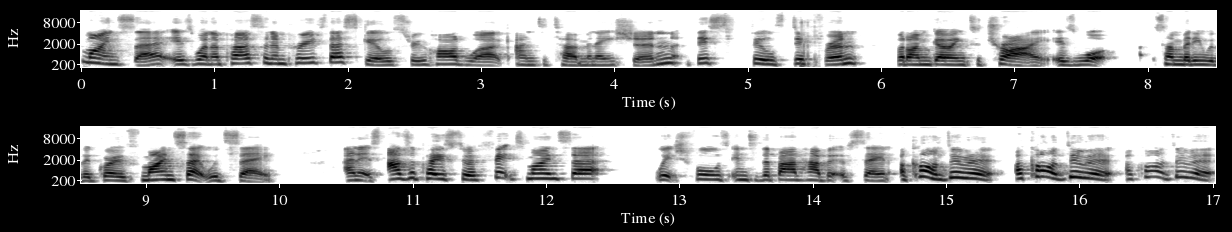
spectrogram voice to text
mindset is when a person improves their skills through hard work and determination. This feels different, but I'm going to try, is what somebody with a growth mindset would say. And it's as opposed to a fixed mindset, which falls into the bad habit of saying, I can't do it, I can't do it, I can't do it.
